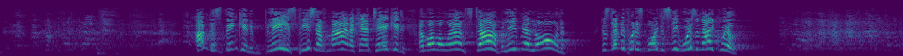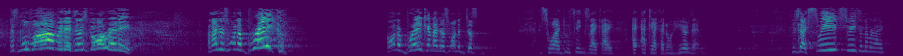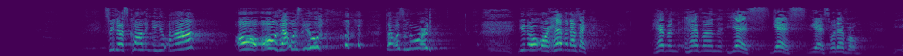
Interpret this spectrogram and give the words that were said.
I'm just thinking, please, peace of mind. I can't take it. I'm overwhelmed. Stop. Leave me alone. Just let me put this boy to sleep. Where's the NyQuil? Let's move on with it. Let's go already. And I just want to break. I want to break and I just want to just. And so I do things like I, I act like I don't hear them. He's like, sweet, sweet. And I'm like, sweet, I was calling you. You, huh? Oh, oh, that was you. that was the Lord. You know, or heaven. I was like, heaven, heaven, yes, yes, yes, whatever.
